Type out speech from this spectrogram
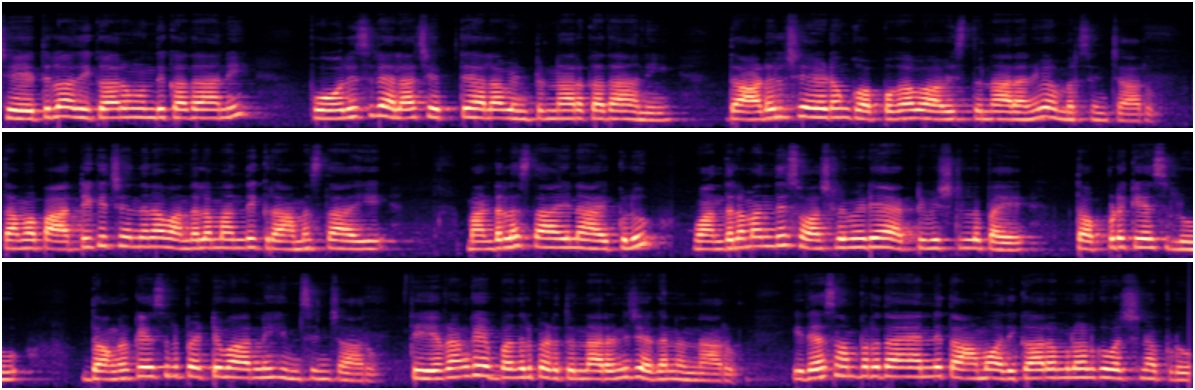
చేతిలో అధికారం ఉంది కదా అని పోలీసులు ఎలా చెప్తే అలా వింటున్నారు కదా అని దాడులు చేయడం గొప్పగా భావిస్తున్నారని విమర్శించారు. తమ పార్టీకి చెందిన వందల మంది గ్రామ స్థాయి మండల స్థాయి నాయకులు వందల మంది సోషల్ మీడియా యాక్టివిస్టులపై తప్పుడు కేసులు దొంగ కేసులు పెట్టి వారిని హింసించారు. తీవ్రంగా ఇబ్బందులు పెడుతున్నారని జగన్ అన్నారు. ఇదే సంప్రదాయాన్ని తాము అధికారంలోకి వచ్చినప్పుడు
